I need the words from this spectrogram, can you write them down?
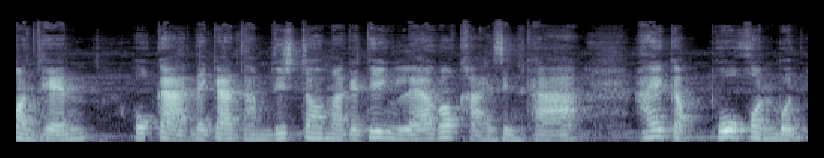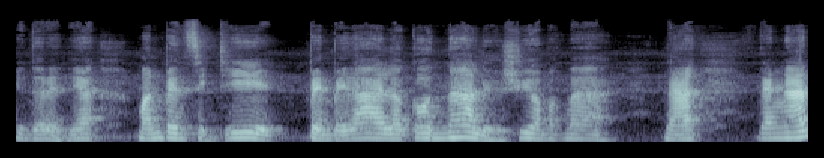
content โอกาสในการทำ digital marketing แล้วก็ขายสินค้า ให้กับผู้คนบนอินเทอร์เน็ตเนี่ยมันเป็นสิ่งที่เป็นไปได้แล้วก็น่าเหลือเชื่อมากๆนะดังนั้น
